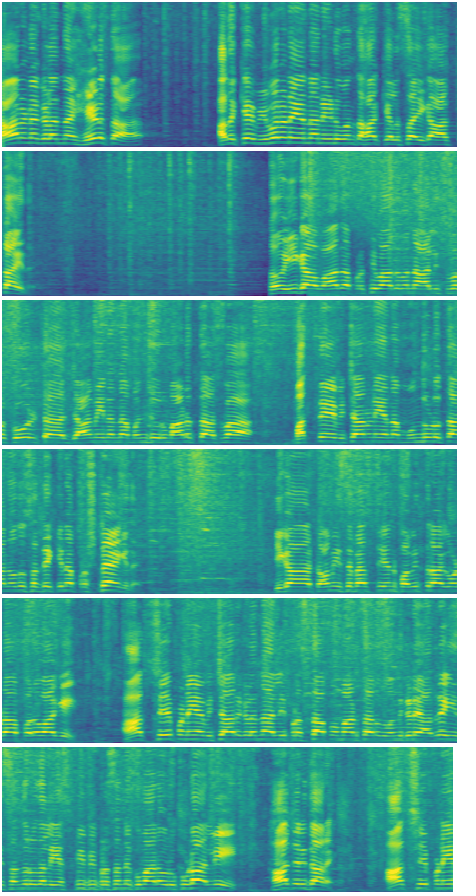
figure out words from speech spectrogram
ಕಾರಣಗಳನ್ನ ಹೇಳ್ತಾ ಅದಕ್ಕೆ ವಿವರಣೆಯನ್ನು ನೀಡುವಂತಹ ಕೆಲಸ ಈಗ ಆಗ್ತಾ ಇದೆ. ಸೊ ಈಗ ವಾದ ಪ್ರತಿವಾದವನ್ನು ಆಲಿಸುವ ಕೋರ್ಟ್ ಜಾಮೀನನ್ನು ಮಂಜೂರು ಮಾಡುತ್ತಾ ಅಥವಾ ಮತ್ತೆ ವಿಚಾರಣೆಯನ್ನು ಮುಂದೂಡುತ್ತಾ ಅನ್ನೋದು ಸದ್ಯಕ್ಕಿನ ಪ್ರಶ್ನೆ ಆಗಿದೆ. ಈಗ ಟಾಮಿ ಸೆಬಾಸ್ಟಿಯನ್ ಪವಿತ್ರ ಗೌಡ ಪರವಾಗಿ ಆಕ್ಷೇಪಣೆಯ ವಿಚಾರಗಳನ್ನು ಅಲ್ಲಿ ಪ್ರಸ್ತಾಪ ಮಾಡ್ತಾ ಇರೋದು ಒಂದು ಕಡೆ ಆದರೆ ಈ ಸಂದರ್ಭದಲ್ಲಿ ಎಸ್ ಪಿ ಪಿ ಪ್ರಸನ್ನಕುಮಾರ್ ಅವರು ಕೂಡ ಅಲ್ಲಿ ಹಾಜರಿದ್ದಾರೆ. ಆಕ್ಷೇಪಣೆಯ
